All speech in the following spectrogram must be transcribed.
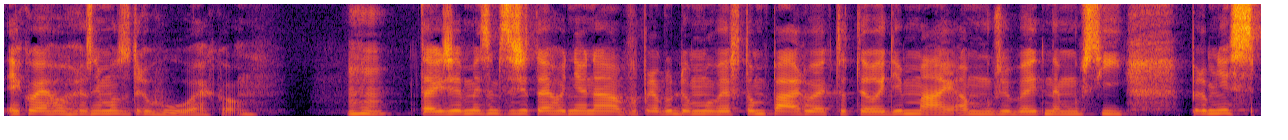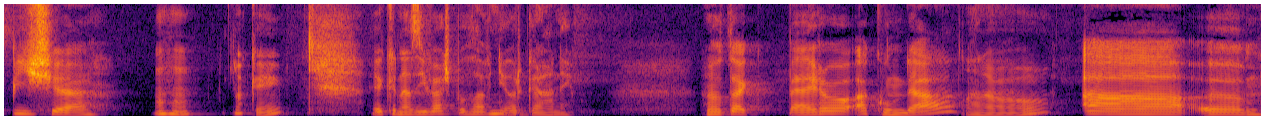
jako jeho hrozně moc druhů. Jako. Mm-hmm. Takže myslím si, že to je hodně na opravdu domluvě v tom páru, jak to ty lidi mají a může být, nemusí. Pro mě spíše. Mm-hmm. OK. Jak nazýváš pohlavní orgány? No tak péro a kunda. Ano. A um,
